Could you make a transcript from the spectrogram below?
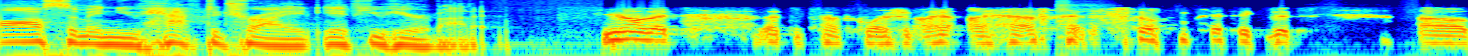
awesome, and you have to try it if you hear about it? You know, that's that's a tough question. I, I have had so many that um,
